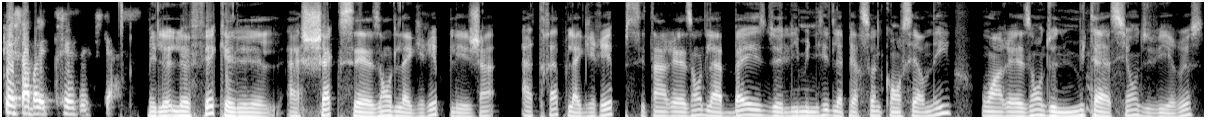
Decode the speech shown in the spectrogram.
que ça va être très efficace. Mais le, le fait que le- à chaque saison de la grippe, les gens attrapent la grippe, c'est en raison de la baisse de l'immunité de la personne concernée ou en raison d'une mutation du virus?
